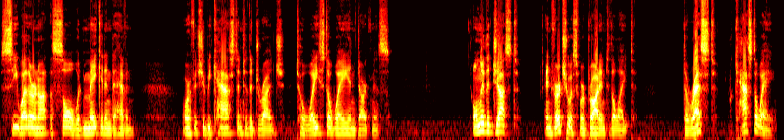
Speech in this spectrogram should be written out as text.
see whether or not the soul would make it into heaven, or if it should be cast into the druj to waste away in darkness. Only the just and virtuous were brought into the light. The rest were cast away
